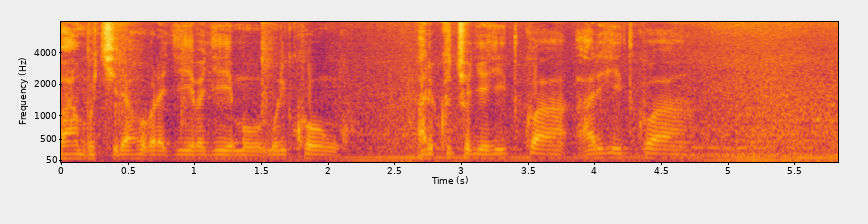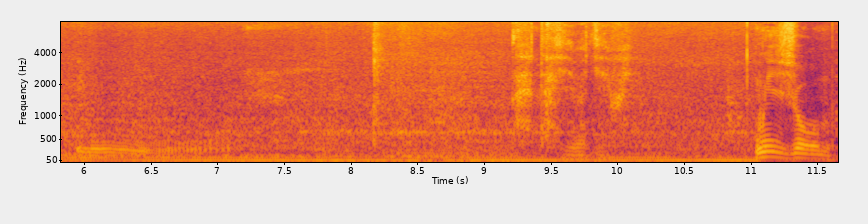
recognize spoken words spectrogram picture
bambukira aho baragiye bagiye mu- muri kongo ariko icyo gihe hitwa hari hitwa mm, ah, ndahibagiwe. Mu ijomba.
